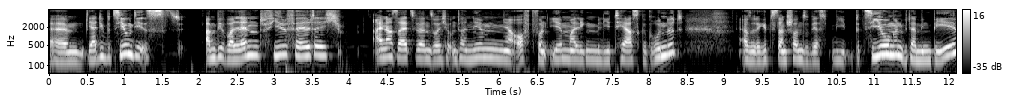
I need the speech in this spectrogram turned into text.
Ähm, ja, die Beziehung, die ist ambivalent, vielfältig. Einerseits werden solche Unternehmen ja oft von ehemaligen Militärs gegründet. Also da gibt es dann schon so wie Beziehungen, Vitamin B.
